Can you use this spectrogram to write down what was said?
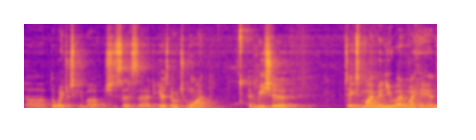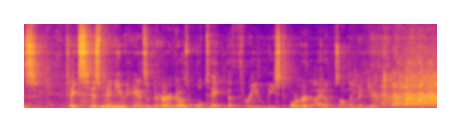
uh, the waitress came up and she says, uh, do you guys know what you want? And Misha takes my menu out of my hands, takes his menu, hands them to her and goes, we'll take the three least ordered items on the menu.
